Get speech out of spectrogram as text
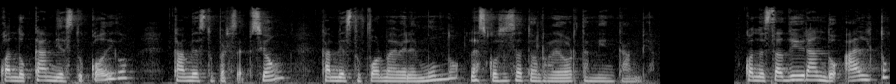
Cuando cambias tu código, cambias tu percepción, cambias tu forma de ver el mundo, las cosas a tu alrededor también cambian. Cuando estás vibrando alto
